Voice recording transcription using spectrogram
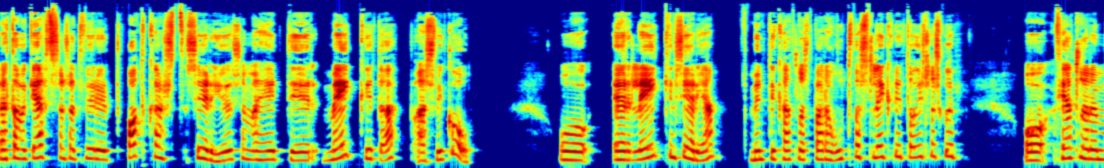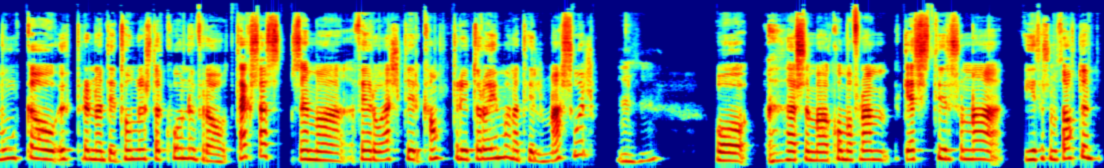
Þetta var gert sem sagt fyrir podcast-seríu sem að heitir Make It Up As We Go. Og er leikin-sería, myndi kallast bara útvarsleikrit á íslensku og fjallar um unga og upprennandi tónlistarkonu frá Texas sem að fer og eldir country draumana til Nashville. Mhm, og þar sem að koma fram gestir svona í þessum þáttum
